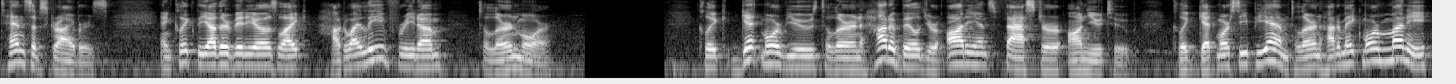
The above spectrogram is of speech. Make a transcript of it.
10 subscribers. And click the other videos like How Do I Leave Freedom to learn more. Click Get More Views to learn how to build your audience faster on YouTube. Click Get More CPM to learn how to make more money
